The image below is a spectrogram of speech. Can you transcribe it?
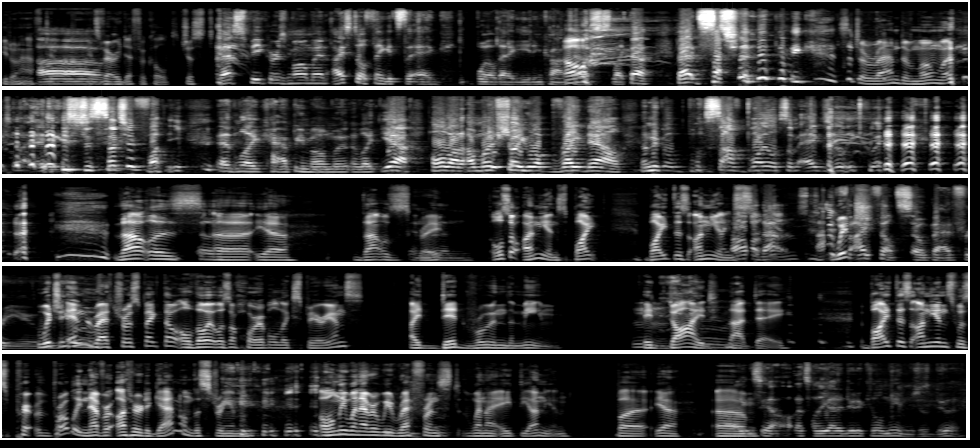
You don't have to. it's Um, very difficult. Just Best speakers moment. I still think it's the egg boiled egg eating Oh. contest. Like that. That's such a like, such a random moment. it's just such a funny and like happy moment. of like, yeah, hold on, I'm gonna show you up right now. Let me go soft boil some eggs really quick. that was Uh, uh yeah. That was great. then- Also onions. Bite bite this onion. Oh, that Onions. I, Which- I felt so bad for you. Which in retrospect though, although it was a horrible experience, I did ruin the meme. It Mhm. died Mm. that day. Bite this onions was pr- probably never uttered again on the stream. Only whenever we referenced when I ate the onion. But yeah. Um, see, that's all you got to do to kill a meme. Just do it.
